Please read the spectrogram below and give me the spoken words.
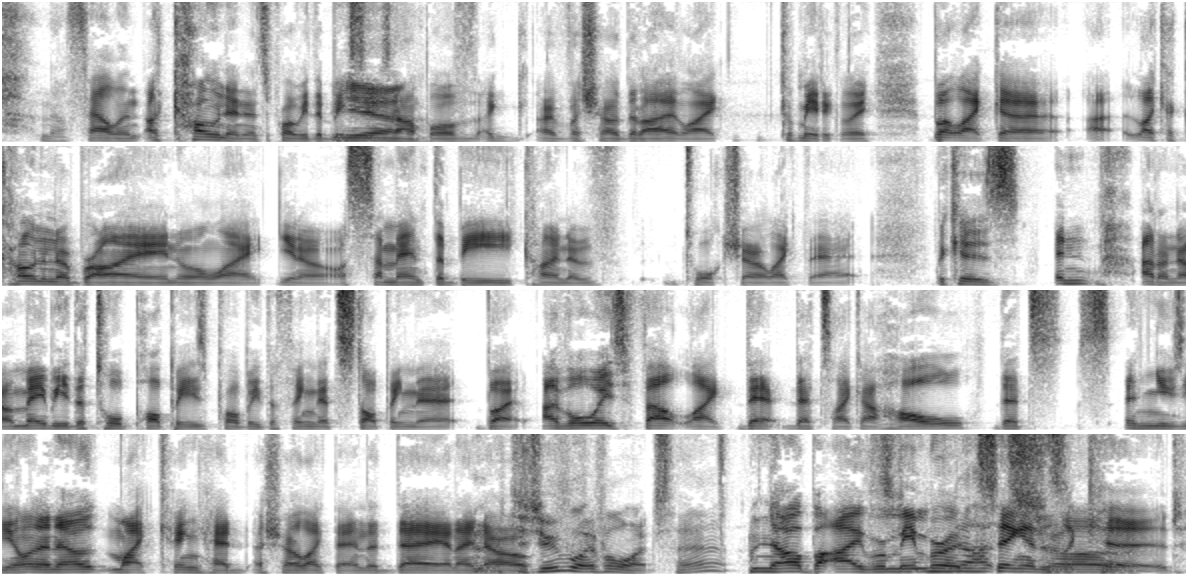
no, Fallon, a Conan is probably the best Yeah. example of a, of a show that I like comedically. But like a, a like a Conan O'Brien or like you know a Samantha Bee kind of talk show like that because and I don't know maybe the tall poppy is probably the thing that's stopping that but I've always felt like that that's like a hole that's in New Zealand I know Mike King had a show like that in the day and I know Did you ever watch that? no but I remember it seeing it as a kid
